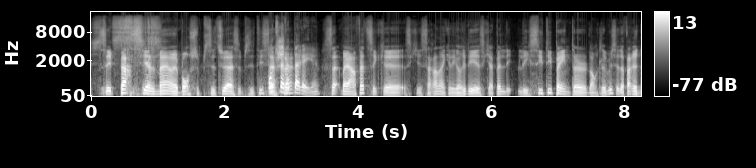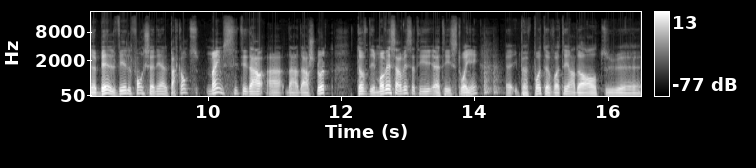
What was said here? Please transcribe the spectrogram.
C'est partiellement un bon substitut à SimCity, à sachant fait pareil. Hein? Ça- ben, en fait, c'est que ce qui, ça rentre dans la catégorie des ce qu'ils appellent les, les city painters. Donc, le but, c'est de faire une belle ville fonctionnelle. Par contre, tu- même si tu es dans, en- dans, dans tu offres des mauvais services à tes, à tes citoyens, euh, ils ne peuvent pas te voter en dehors du, euh,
